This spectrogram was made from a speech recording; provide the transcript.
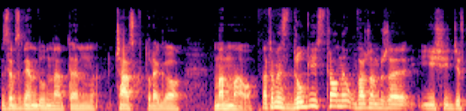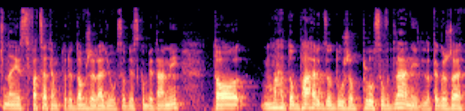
ze względu na ten czas, którego mam mało. Natomiast z drugiej strony uważam, że jeśli dziewczyna jest facetem, który dobrze radził sobie z kobietami, to ma to bardzo dużo plusów dla niej, dlatego że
